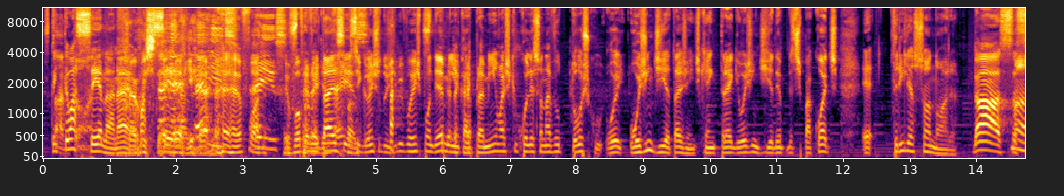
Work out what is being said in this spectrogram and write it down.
Você tem que Sabe, ter uma então, é. cena, né? É um uma cena. egg. É isso. É, é foda. É isso. Eu vou aproveitar é esse, esse gancho do Gibi e vou responder a minha, cara. Pra mim, eu acho que o colecionável tosco, ho- hoje em dia, tá, gente? Que é entregue hoje em dia dentro desses pacotes, é trilha sonora. Nossa Mano,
